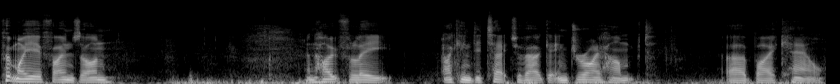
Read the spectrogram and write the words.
put my earphones on, and hopefully I can detect without getting dry humped uh, by a cow.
